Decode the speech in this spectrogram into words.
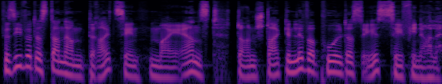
Für sie wird es dann am 13. Mai ernst. Dann steigt in Liverpool das ESC-Finale.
